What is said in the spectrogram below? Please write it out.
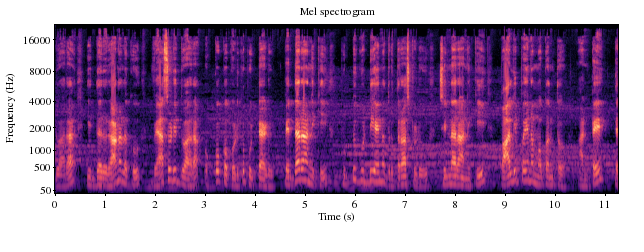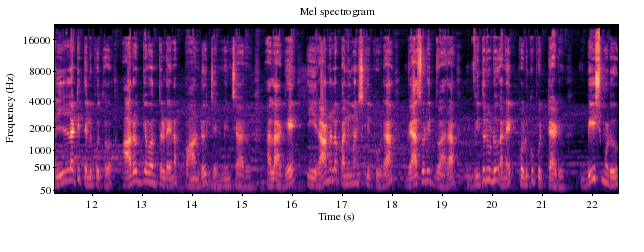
ద్వారా ఇద్దరు రాణులకు వ్యాసుడి ద్వారా ఒక్కొక్క కొడుకు పుట్టాడు. పెద్దరానికి పుట్టుగుడ్డి అయిన ధృతరాష్ట్రుడు చిన్నరానికి పాలిపోయిన ముఖంతో అంటే తెల్లటి తెలుపుతో ఆరోగ్యవంతుడైన పాండు జన్మించారు. అలాగే ఈ రాణుల పని మనిషికి కూడా వ్యాసుడి ద్వారా విదురుడు అనే కొడుకు పుట్టాడు. భీష్ముడు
